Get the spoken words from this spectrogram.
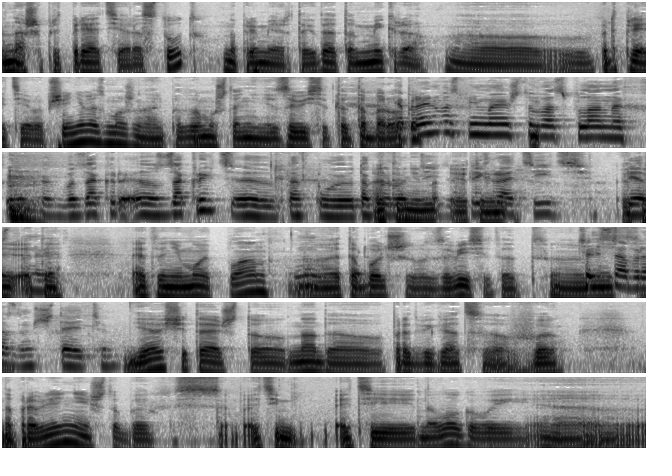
наши предприятия растут, например, тогда там микро э, предприятия вообще невозможно, потому что они зависят от оборота. Я правильно вас понимаю, что у вас в планах э, как бы закрыть, закрыть такую, такой это род, не, прекратить это, это, Это не мой план, ну, это больше зависит от... Целесообразным считаете? Я считаю, что надо продвигаться в направлении, чтобы эти, эти налоговые, э,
